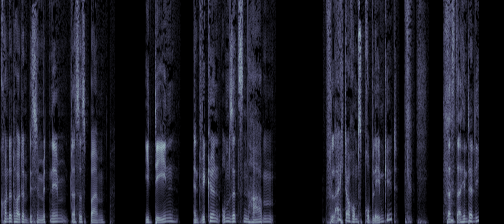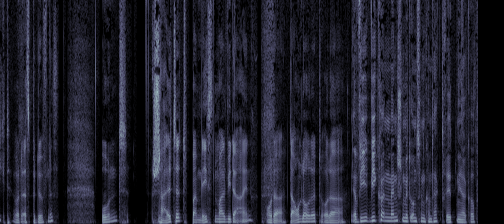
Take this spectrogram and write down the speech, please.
konntet heute ein bisschen mitnehmen, dass es beim Ideen entwickeln, umsetzen haben, vielleicht auch ums Problem geht, das dahinter liegt oder das Bedürfnis. Und schaltet beim nächsten Mal wieder ein oder downloadet oder Ja, wie, wie können Menschen mit uns in Kontakt treten, Jakob?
